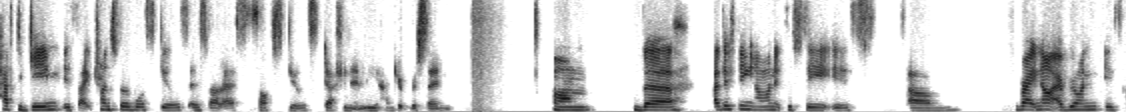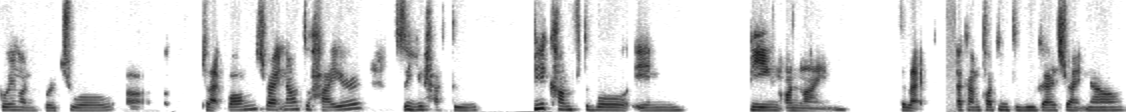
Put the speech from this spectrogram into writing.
have to gain is like transferable skills as well as soft skills definitely 100% um, the other thing i wanted to say is um, right now everyone is going on virtual uh, platforms right now to hire so you have to be comfortable in being online. So like like I'm talking to you guys right now.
